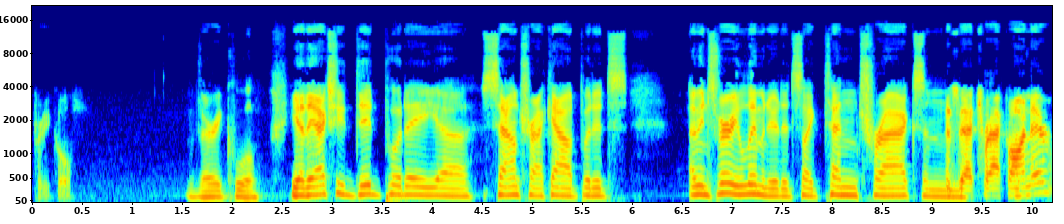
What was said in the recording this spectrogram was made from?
pretty cool. Very cool. Yeah, they actually did put a uh, soundtrack out, but it's, I mean, it's very limited. It's like ten tracks, and Is that track on there?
